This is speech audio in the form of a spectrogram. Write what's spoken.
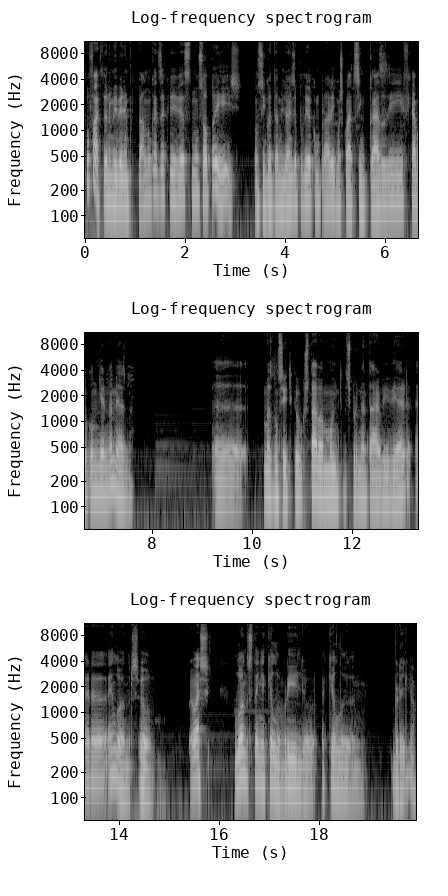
O facto de eu não viver em Portugal não quer dizer que vivesse num só país. Com 50 milhões eu podia comprar aí umas 4, 5 casas e ficava com dinheiro na mesma. Uh, mas num sítio que eu gostava muito de experimentar viver era em Londres. Eu, eu acho que Londres tem aquele brilho, aquele. Brilho?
